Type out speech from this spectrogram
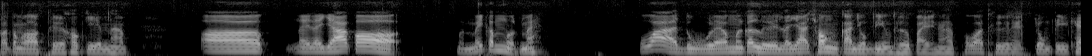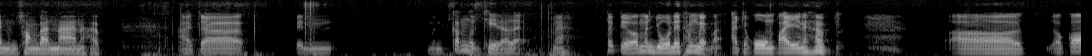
ก็ต้องรอเธอเข้าเกมนะครับเอ่อในระยะก็เหมือนไม่กำหนดไหมเพราะว่าดูแล้วมันก็เลยระยะช่องการโจมตีของเธอไปนะครับ เพราะว่าเธอเนี่ยโจมตีแค่หนึ่งช่องด้านหน้านะครับ อาจจะเป็นเหมือนกำหนดเขตแล้วแหละนะถ้าเกิดว่ามันโยนได้ทั้งแบบอาจจะโกงไปนะครับเอ่อแล้วก็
